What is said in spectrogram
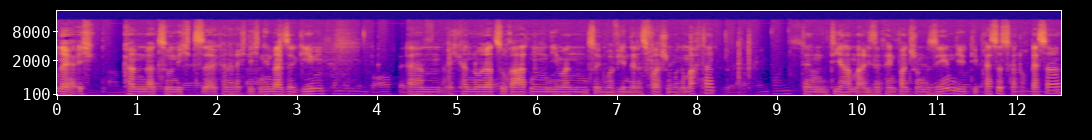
Naja, ich kann dazu nichts, äh, keine rechtlichen Hinweise geben. Ähm, ich kann nur dazu raten, jemanden zu involvieren, der das vorher schon mal gemacht hat. Denn die haben all diese Painpoints schon gesehen. Die, die Presse ist gerade noch besser,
